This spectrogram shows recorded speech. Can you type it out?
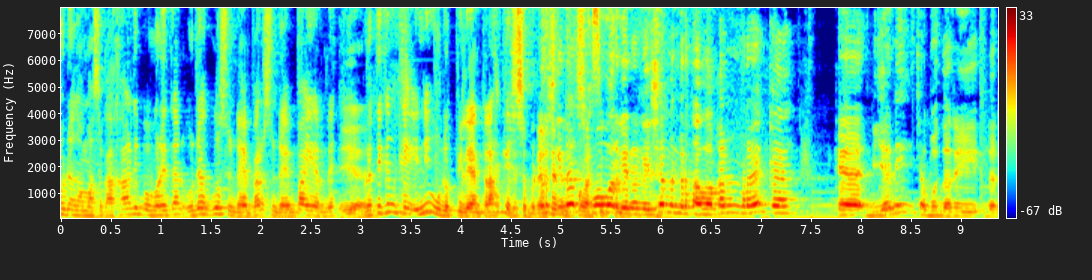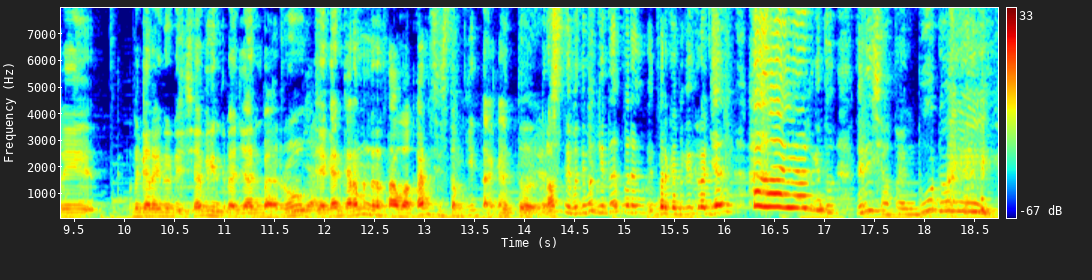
udah nggak masuk akal nih pemerintahan. Udah gue Sunda Empire Sunda Empire deh. Iya. berarti kan kayak ini udah pilihan terakhir sebenarnya terus kita semua Masuk- warga Indonesia menertawakan mereka. Kayak dia nih cabut dari dari negara Indonesia bikin kerajaan baru ya kan? Karena menertawakan sistem kita kan. Betul. terus tiba-tiba kita mereka bikin kerajaan hayat gitu. Jadi siapa yang bodoh nih?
